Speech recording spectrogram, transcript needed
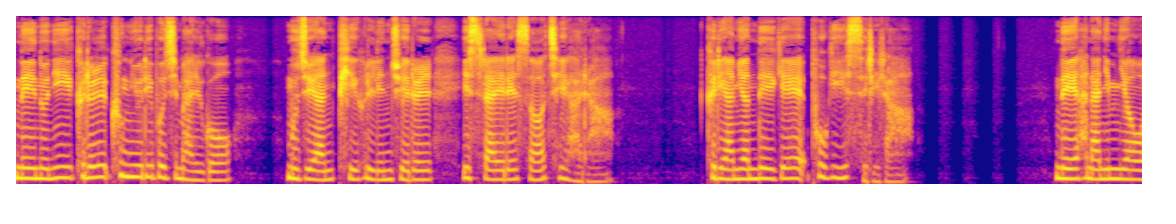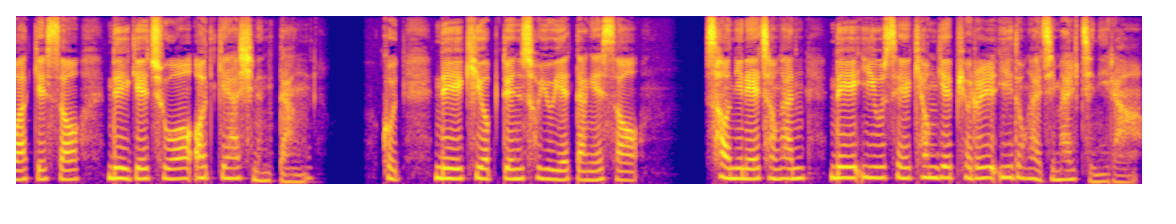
내 눈이 그를 극률히 보지 말고 무죄한 피 흘린 죄를 이스라엘에서 제하라 그리하면 내게 복이 있으리라. 내 하나님 여호와께서 내게 주어 얻게 하시는 땅, 곧 내 기업된 소유의 땅에서 선인의 정한 내 이웃의 경계표를 이동하지 말지니라.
